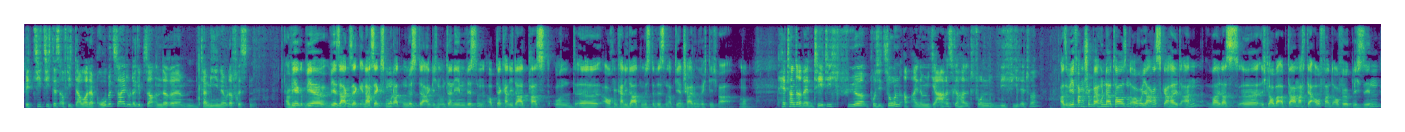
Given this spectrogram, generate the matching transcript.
Bezieht sich das auf die Dauer der Probezeit oder gibt es da andere Termine oder Fristen? Wir, wir, wir sagen, nach sechs Monaten müsste eigentlich ein Unternehmen wissen, ob der Kandidat passt und äh, auch ein Kandidat müsste wissen, ob die Entscheidung richtig war. Ne? Headhunter werden tätig für Positionen ab einem Jahresgehalt von wie viel etwa? Also wir fangen schon bei 100.000 Euro Jahresgehalt an, weil das, äh, ich glaube, ab da macht der Aufwand auch wirklich Sinn.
